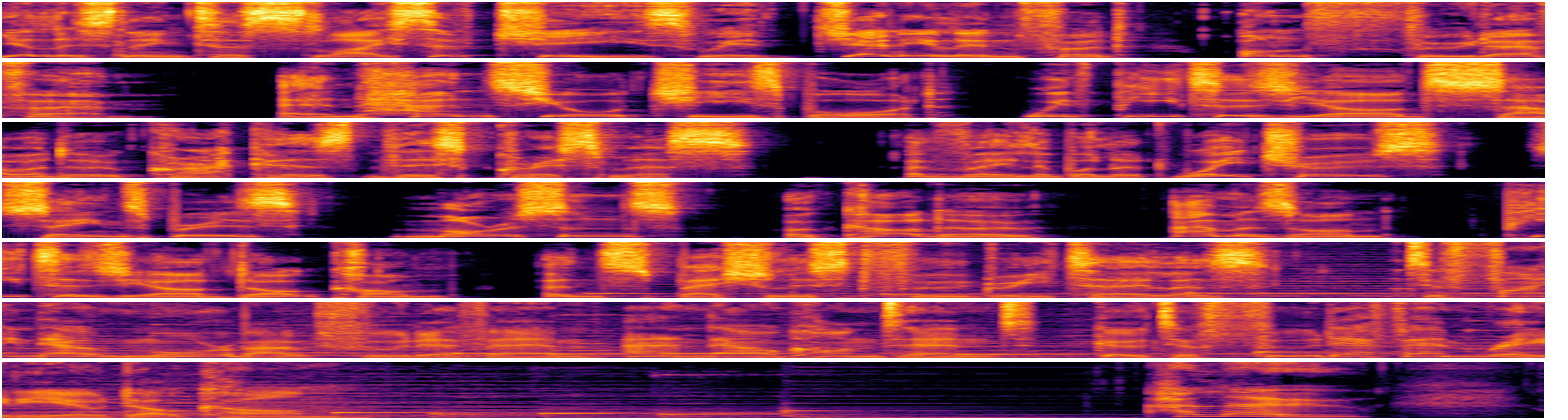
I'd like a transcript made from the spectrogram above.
You're listening to Slice of Cheese with Jenny Linford on Food FM. Enhance your cheese board with Peter's Yard sourdough crackers this Christmas. Available at Waitrose, Sainsbury's, Morrison's, Ocado, Amazon, petersyard.com, and specialist food retailers. To find out more about Food FM and our content, go to foodfmradio.com. Hello,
